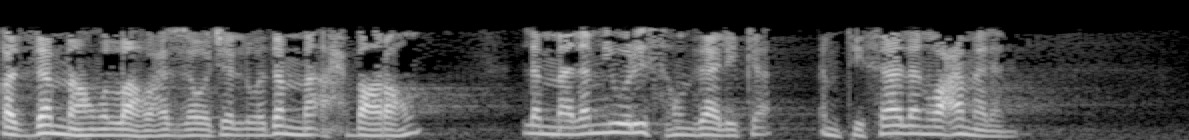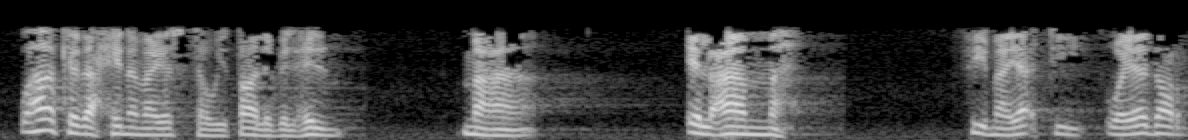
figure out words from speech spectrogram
قد ذمهم الله عز وجل وذم أحبارهم لما لم يورثهم ذلك امتثالا وعملا. وهكذا حينما يستوي طالب العلم مع العامة فيما يأتي ويذر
